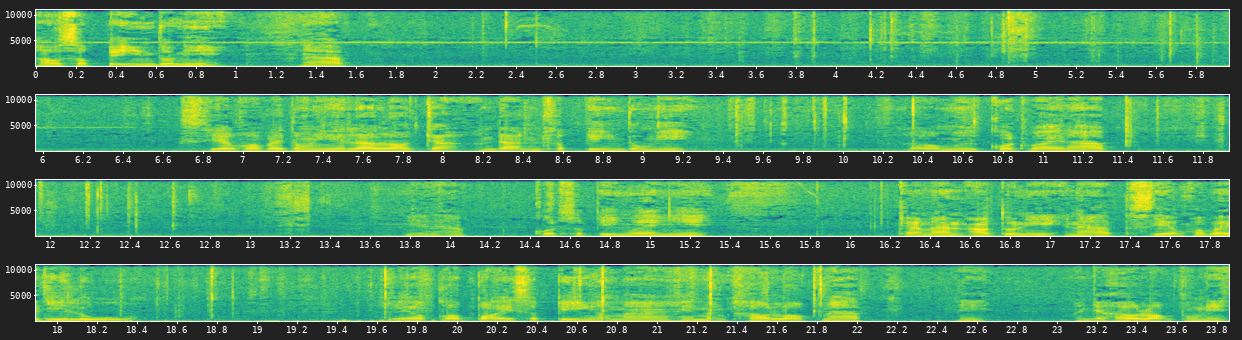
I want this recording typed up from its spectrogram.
เอาสปริงตัวนี้นะครับ เสียบเข้าไปตรงนี้แล้วเราจะดันสปริงตรงนี้ เราเอามือกดไว้นะครับนี่นะครับ กดสปริงไว้อย่างนี้ จากนั้นเอาตัวนี้นะครับ เสียบเข้าไปที่รู แล้วก็ปล่อยสปริงเข้ามาให้มันเข้าล็อกนะครับ นี่ มันจะเข้าล็อกตรงนี้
